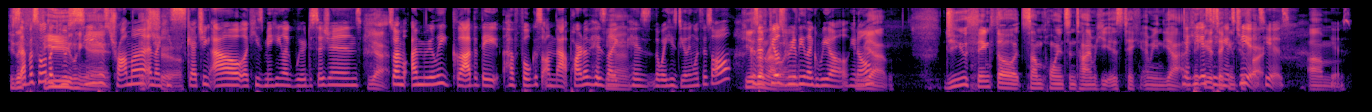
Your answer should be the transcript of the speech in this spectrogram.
He's, this like, episode, like you see his trauma It's and like true. he's sketching out, like he's making like weird decisions. yeah. So I'm I'm really glad that they have focused on that part of his like Yeah. his the way he's dealing with this all because it feels really like real, you know? Yeah. Do you think though at some points in time he is taking? I mean, yeah, Yeah, think he is taking it. too He far. is. He is. Um, He is.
